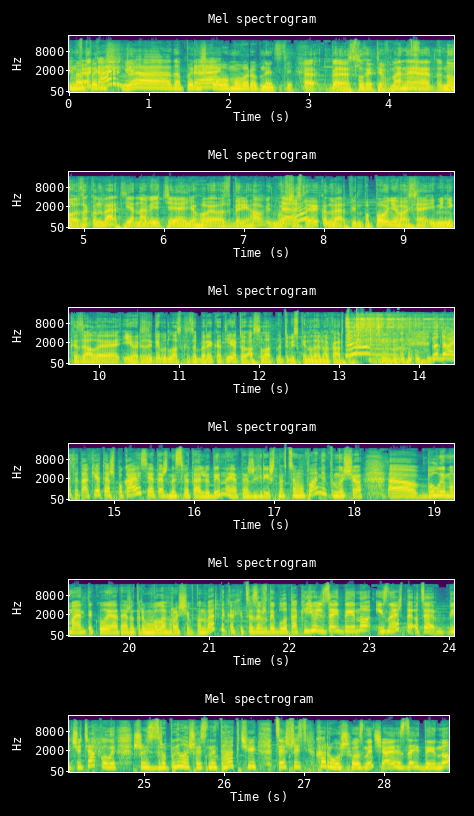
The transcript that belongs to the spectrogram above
на, Пекарні? да, на пиріжковому виробництві. Е, е, Слухайте, в мене ну за конверт я навіть е, його зберігав. Він був Так? щасливий конверт, він поповнювався, і мені казали: Ігор, зайди, будь ласка, забери котлету, а салат ми тобі скинули на карту. Ну давайте так. Я теж покаюся, я теж не свята людина, я теж грішна в цьому плані, тому що е, були моменти, коли я теж отримувала гроші в конвертиках, і це завжди було так. Юль, зайди но. І знаєш, те, оце відчуття, коли щось зробила, щось не так, чи це щось хороше означає зайди но.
